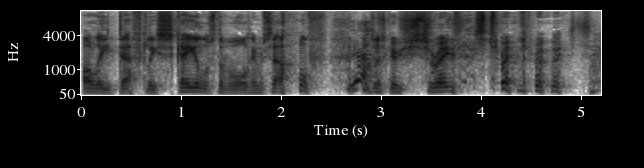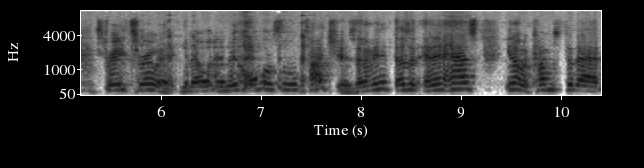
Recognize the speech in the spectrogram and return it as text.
Ollie deftly scales the wall himself. Yeah. and just goes straight straight through it. straight through it, you know, and it, all those little touches. And I mean, it doesn't, and it has, you know, it comes to that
